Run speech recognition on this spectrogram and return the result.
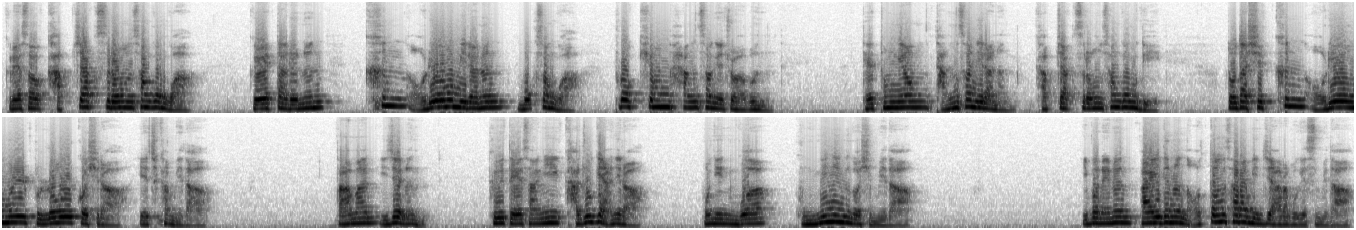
그래서 갑작스러운 성공과 그에 따르는 큰 어려움이라는 목성과 프로키온 항성의 조합은 대통령 당선이라는 갑작스러운 성공 뒤 또다시 큰 어려움을 불러올 것이라 예측합니다. 다만 이제는 그 대상이 가족이 아니라 본인과 국민인 것입니다. 이번에는 바이든은 어떤 사람인지 알아보겠습니다.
